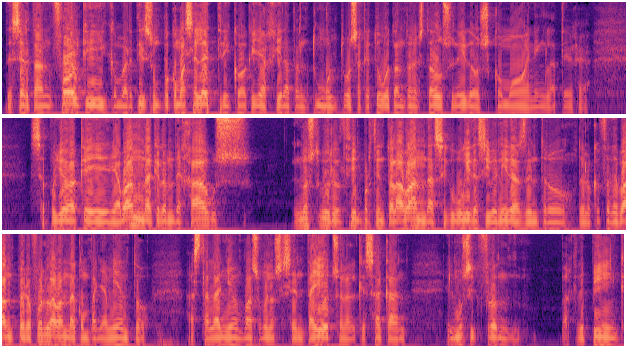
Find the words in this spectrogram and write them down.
de ser tan folk y convertirse un poco más eléctrico, aquella gira tan tumultuosa que tuvo tanto en Estados Unidos como en Inglaterra. Se apoyó a aquella banda que eran The House, no estuvo el 100% a la banda, sí que hubo idas y venidas dentro de lo que fue The Band, pero fue la banda de acompañamiento hasta el año más o menos 68 en el que sacan el Music From Back the Pink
